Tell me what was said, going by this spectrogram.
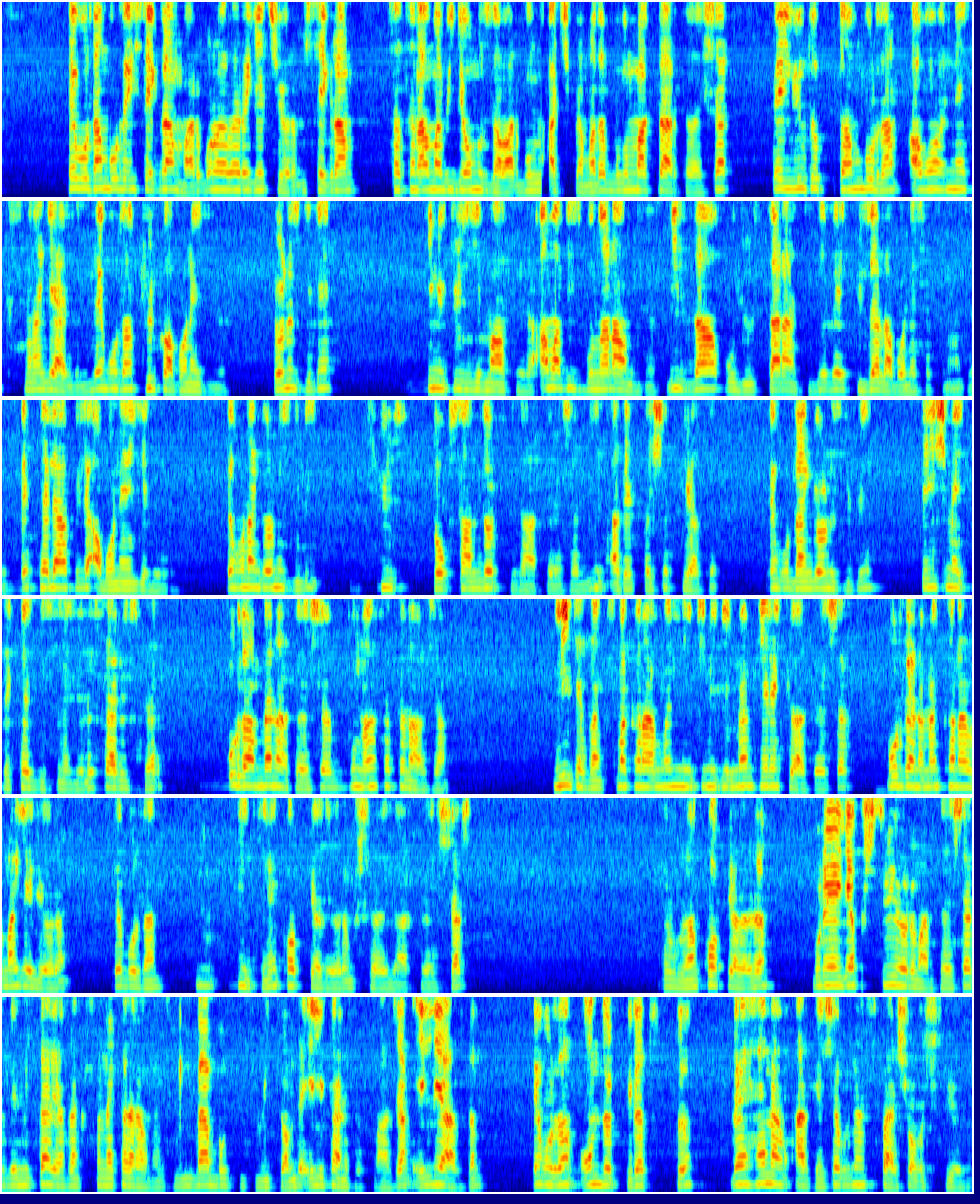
Ve buradan burada Instagram var. Buralara geçiyorum. Instagram satın alma videomuz da var. Bunun açıklamada bulunmakta arkadaşlar. Ve YouTube'dan buradan abone kısmına geldim. Ve buradan Türk abone diyor. Gördüğünüz gibi 1326 lira. Ama biz bundan almayacağız. Biz daha ucuz, garantili ve güzel abone satın alacağız. Ve telafili aboneye geliyorum. Ve buradan gördüğünüz gibi 294 lira arkadaşlar. 1000 adet başı fiyatı. Ve buradan gördüğünüz gibi değişmekte kalitesine göre servisler. Buradan ben arkadaşlar bundan satın alacağım. Link yazan kısma kanalımın linkini girmem gerekiyor arkadaşlar. Buradan hemen kanalıma geliyorum. Ve buradan linkini kopyalıyorum. Şöyle arkadaşlar. Ve buradan kopyaladım. Buraya yapıştırıyorum arkadaşlar. Ve miktar yazan kısmı ne kadar almak. Ben bu videomda 50 tane satın alacağım. 50 yazdım. Ve buradan 14 lira tuttu. Ve hemen arkadaşlar buradan siparişi oluşturuyorum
